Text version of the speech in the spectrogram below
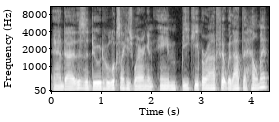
And uh, this is a dude who looks like he's wearing an AIM beekeeper outfit without the helmet.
